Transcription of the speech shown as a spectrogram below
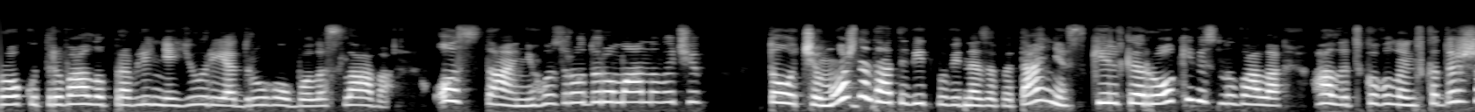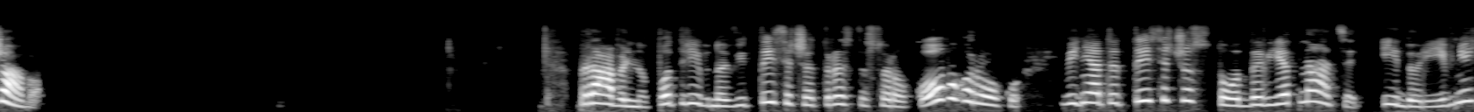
року тривало правління Юрія II Болеслава, останнього з роду Романовичів, то чи можна дати відповідь на запитання, скільки років існувала Галицько-Волинська держава? Правильно, потрібно від 1340 року відняти 1119 і дорівнює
